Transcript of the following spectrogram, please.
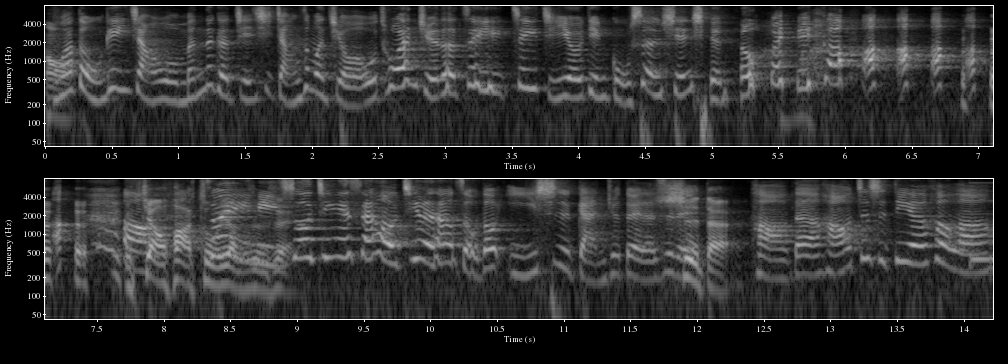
哈，我懂，我跟你讲，我们那个节气讲这么久，我突然觉得这一这一集有点古圣先贤的味道。哦教化作所？以你说今天三号基本上走都仪式感就对了，是不是？是。的，好的，好，这是第二号了。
